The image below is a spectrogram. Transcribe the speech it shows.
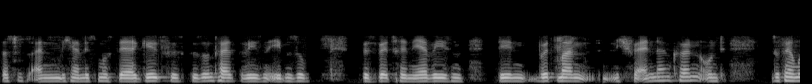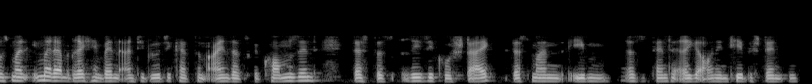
das ist ein Mechanismus, der gilt fürs Gesundheitswesen ebenso fürs Veterinärwesen. Den wird man nicht verändern können. Und insofern muss man immer damit rechnen, wenn Antibiotika zum Einsatz gekommen sind, dass das Risiko steigt, dass man eben resistente Erreger auch in den Tierbeständen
